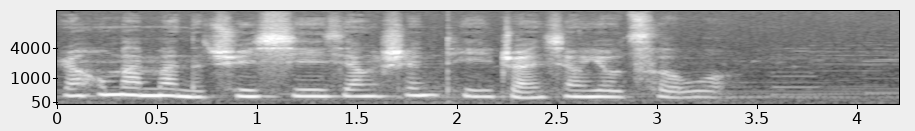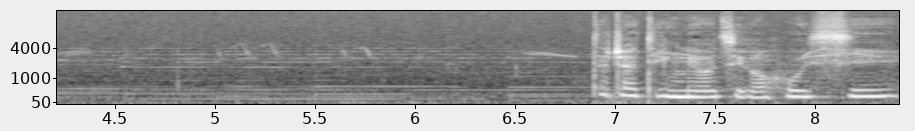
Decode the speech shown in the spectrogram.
然后慢慢的屈膝，将身体转向右侧卧，在这停留几个呼吸。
